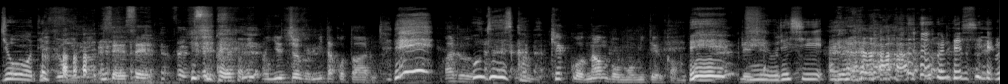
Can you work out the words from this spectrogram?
女王です。上学先生。YouTube 見たことある。ある。本当ですか結構何本も見てるかも。えー、えレジェンドー、嬉しい。ありがとう。嬉しい。ポ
